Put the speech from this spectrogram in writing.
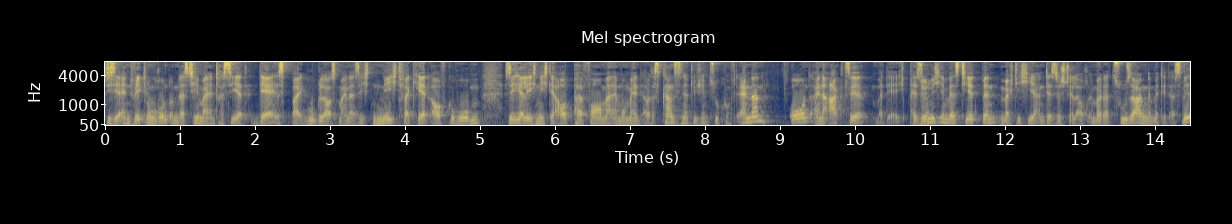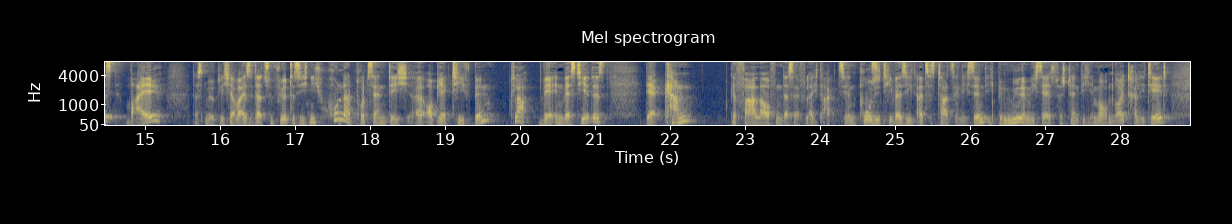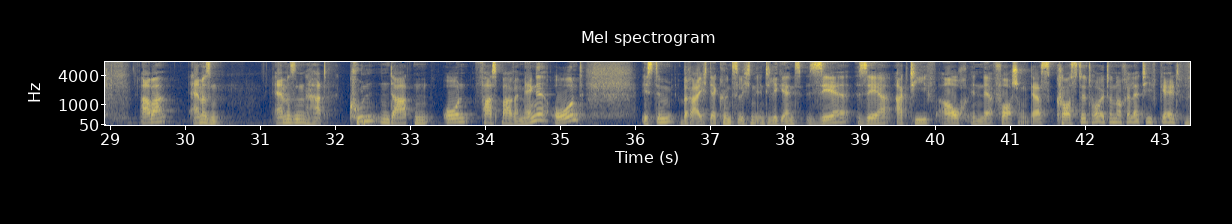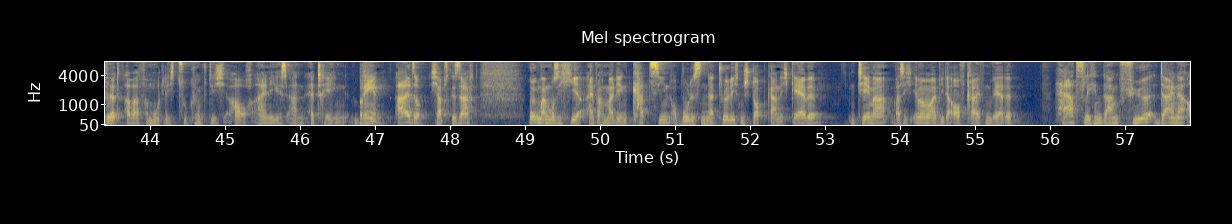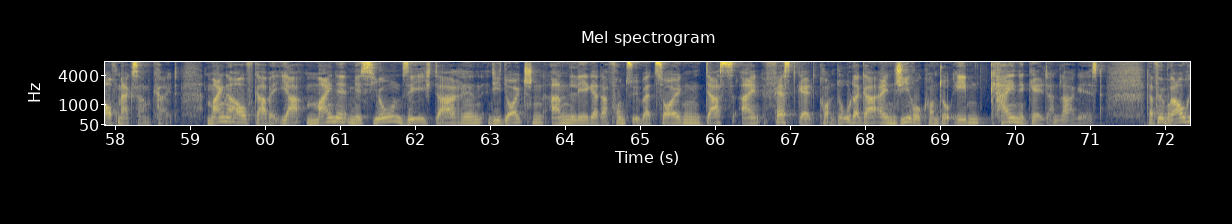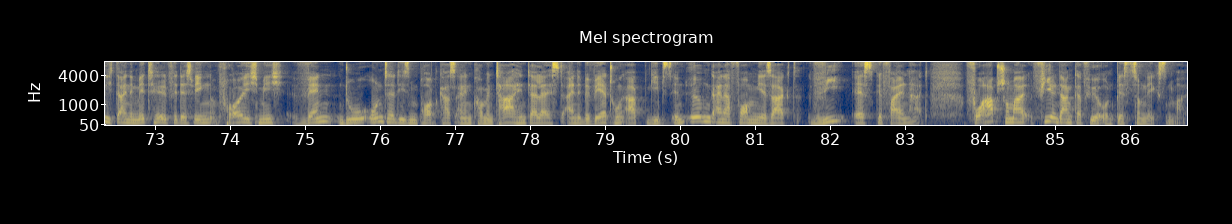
diese Entwicklung rund um das Thema interessiert, der ist bei Google aus meiner Sicht nicht verkehrt aufgehoben. Sicherlich nicht der Outperformer im Moment, aber das kann sich natürlich in Zukunft ändern. Und eine Aktie, bei der ich persönlich investiert bin, möchte ich hier an dieser Stelle auch immer dazu sagen, damit ihr das wisst, weil das möglicherweise dazu führt, dass ich nicht hundertprozentig äh, objektiv bin. Klar, wer investiert ist, der kann Gefahr laufen, dass er vielleicht Aktien positiver sieht, als es tatsächlich sind. Ich bemühe mich selbstverständlich immer um Neutralität. Aber Amazon. Amazon hat Kundendaten unfassbare Menge und ist im Bereich der künstlichen Intelligenz sehr, sehr aktiv, auch in der Forschung. Das kostet heute noch relativ Geld, wird aber vermutlich zukünftig auch einiges an Erträgen bringen. Also, ich habe es gesagt, irgendwann muss ich hier einfach mal den Cut ziehen, obwohl es einen natürlichen Stopp gar nicht gäbe. Ein Thema, was ich immer mal wieder aufgreifen werde, Herzlichen Dank für deine Aufmerksamkeit. Meine Aufgabe, ja, meine Mission sehe ich darin, die deutschen Anleger davon zu überzeugen, dass ein Festgeldkonto oder gar ein Girokonto eben keine Geldanlage ist. Dafür brauche ich deine Mithilfe, deswegen freue ich mich, wenn du unter diesem Podcast einen Kommentar hinterlässt, eine Bewertung abgibst, in irgendeiner Form mir sagt, wie es gefallen hat. Vorab schon mal vielen Dank dafür und zum nächsten Mal.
